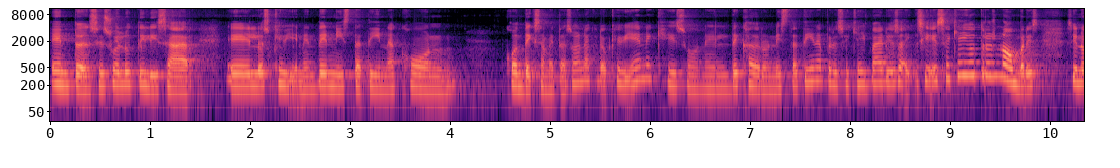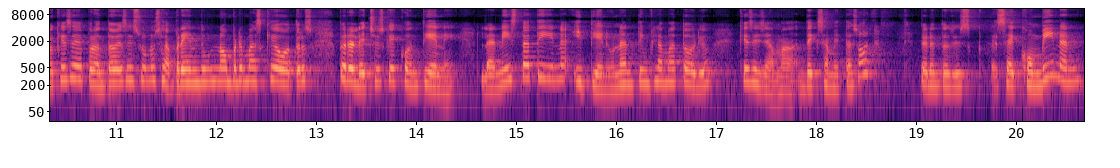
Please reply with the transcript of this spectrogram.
entonces suelo utilizar eh, los que vienen de nistatina con con dexametasona creo que viene, que son el decadronistatina, pero sé que hay varios, sí, sé que hay otros nombres, sino que de pronto a veces uno se aprende un nombre más que otros, pero el hecho es que contiene la nistatina y tiene un antiinflamatorio que se llama dexametasona. Pero entonces se combinan,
